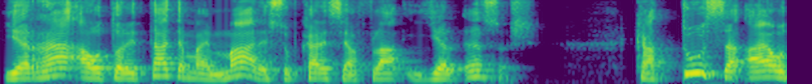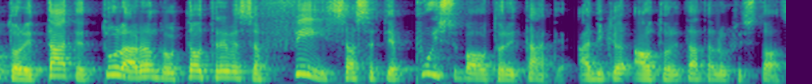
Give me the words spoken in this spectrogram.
era autoritatea mai mare sub care se afla el însuși. Ca tu să ai autoritate, tu la rândul tău trebuie să fii sau să te pui sub autoritate, adică autoritatea lui Hristos.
